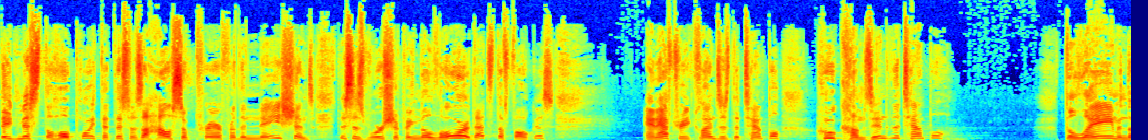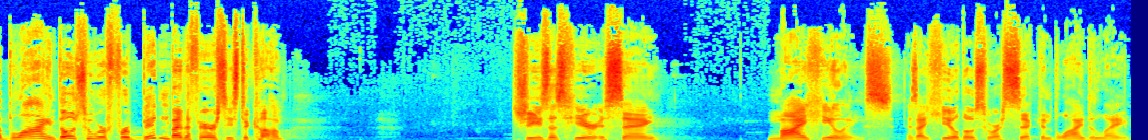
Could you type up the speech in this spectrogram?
They'd missed the whole point that this was a house of prayer for the nations. This is worshiping the Lord. That's the focus. And after he cleanses the temple, who comes into the temple? The lame and the blind, those who were forbidden by the Pharisees to come. Jesus here is saying, My healings, as I heal those who are sick and blind and lame,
